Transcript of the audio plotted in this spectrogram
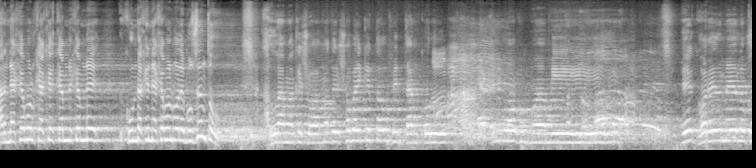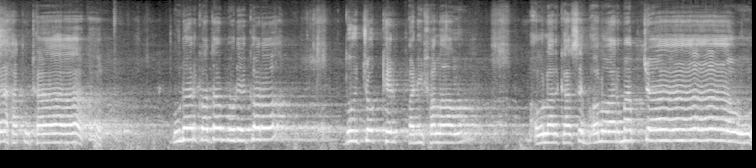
আর নেকামল কাকে কেমনে কেমনে কোনটাকে নেকামল বলে বুঝছেন তো? আল্লাহ আমাকে আমাদের সবাইকে তৌফিক দান করুন আমি এ ঘরের মেয়ে লোকের হাত উঠা। উনার কথা মনে করো, দুই চোখের পানি ফেলাও। মাওলার কাছে বলো আর মাপ চাও।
